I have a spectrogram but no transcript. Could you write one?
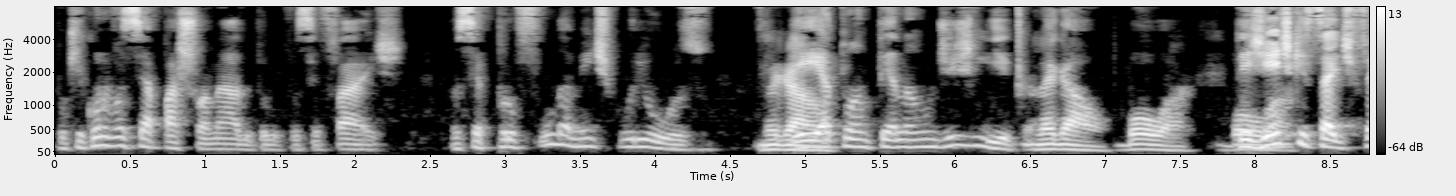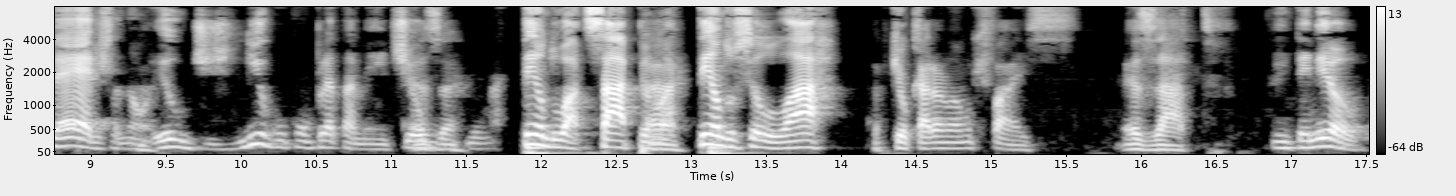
Porque quando você é apaixonado pelo que você faz, você é profundamente curioso. Legal. E aí a tua antena não desliga. Legal. Boa. Boa. Tem gente que sai de férias, fala, não, eu desligo completamente. Eu Exato. não atendo o WhatsApp, eu é. não atendo o celular. É porque o cara não ama o que faz. Exato. Entendeu?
